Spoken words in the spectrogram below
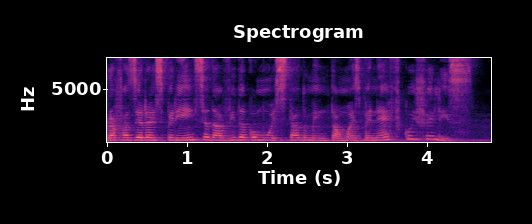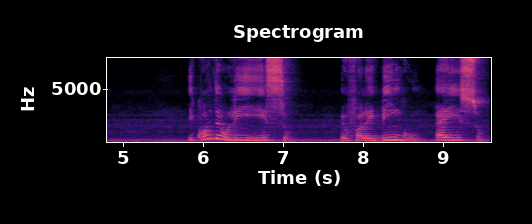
para fazer a experiência da vida como um estado mental mais benéfico e feliz. E quando eu li isso, eu falei: bingo, é isso.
